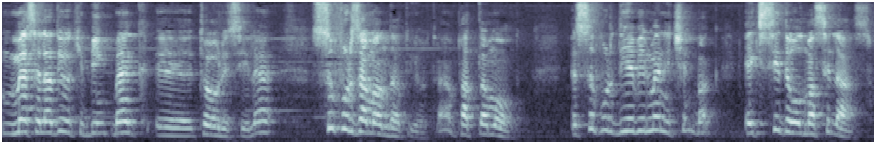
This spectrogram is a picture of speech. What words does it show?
Mesela diyor ki Big Bang e, teorisiyle sıfır zamanda diyor. Tamam patlama oldu. E sıfır diyebilmen için bak eksi de olması lazım.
